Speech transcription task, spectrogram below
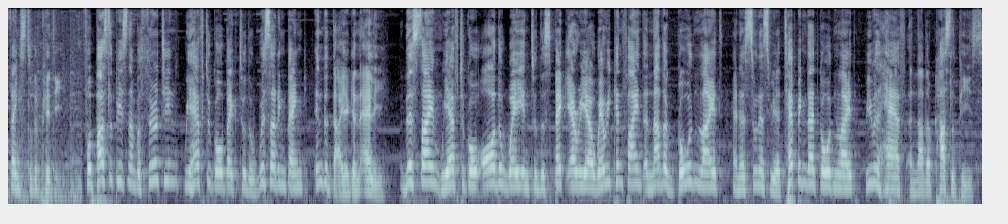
thanks to the pity. For puzzle piece number 13 we have to go back to the Wizarding Bank in the Diagon Alley. This time we have to go all the way into the spec area where we can find another golden light and as soon as we are tapping that golden light we will have another puzzle piece.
